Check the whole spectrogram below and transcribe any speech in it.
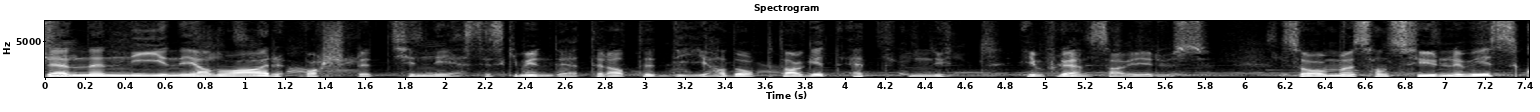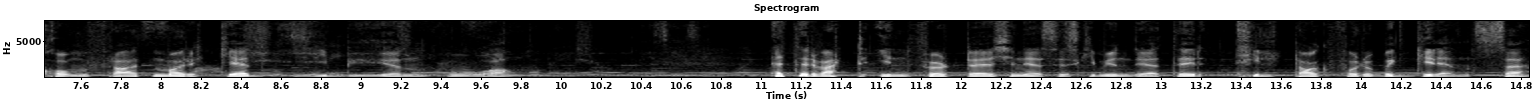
Den 9. januar varslet kinesiske myndigheter at de hadde oppdaget et nytt influensavirus som sannsynligvis kom fra et marked i byen Wuhan. Etter hvert innførte kinesiske myndigheter tiltak for å begrense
